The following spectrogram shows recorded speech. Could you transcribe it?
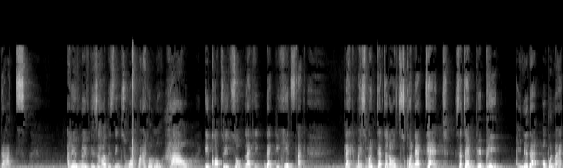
that I don't even know if this is how these things work but I don't know how it got to it so like it, like the heat like like my smoke detector that was disconnected started beeping immediately I opened my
